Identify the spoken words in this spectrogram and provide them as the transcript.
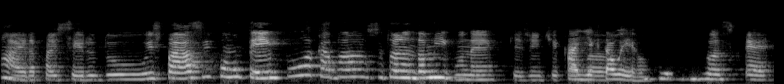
Ah, era parceiro do espaço e com o tempo acaba se tornando amigo, né? Que a gente acaba... Aí é que tá o erro. É.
